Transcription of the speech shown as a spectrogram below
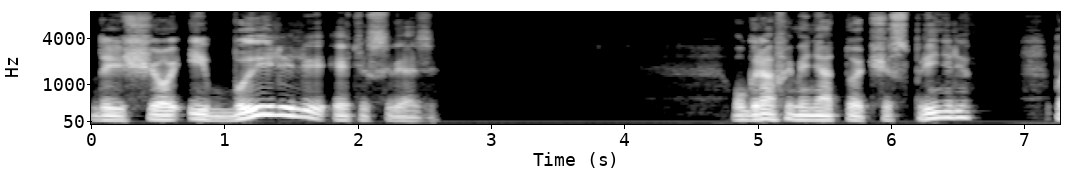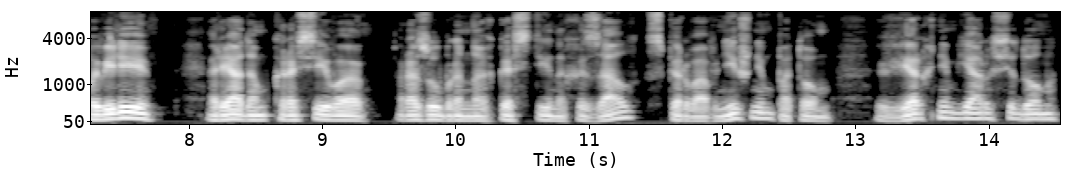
Да еще и были ли эти связи? У графа меня тотчас приняли, повели рядом красиво разубранных гостиных и зал, сперва в нижнем, потом в верхнем ярусе дома.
